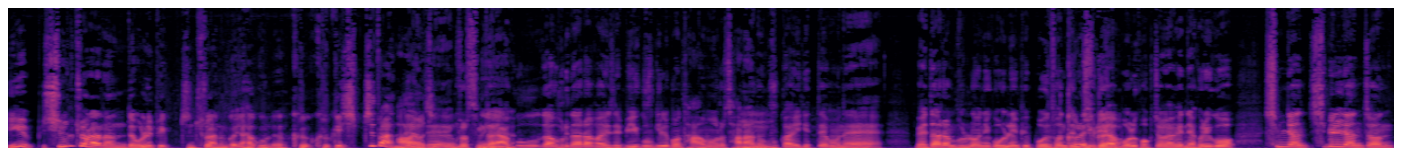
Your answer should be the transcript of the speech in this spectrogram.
이게 쉬울 줄 알았는데 올림픽 진출하는 거 야구는 그, 그렇게 쉽지도 않네요 아, 네, 지금. 그렇습니다. 네. 야구가 우리나라가 이제 미국, 일본 다음으로 잘하는 음. 국가이기 때문에 메달은 물론이고 올림픽 본선 진출이야 그러니까요. 뭘 걱정하겠냐. 그리고 10년, 11년 전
